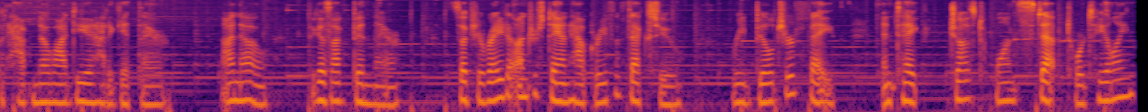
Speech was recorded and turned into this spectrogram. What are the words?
but have no idea how to get there. I know, because I've been there. So if you're ready to understand how grief affects you, rebuild your faith, and take just one step towards healing,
